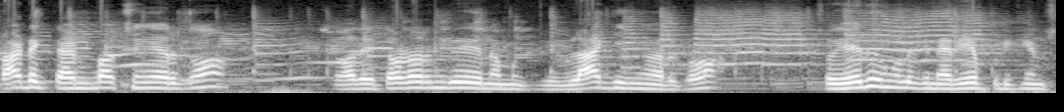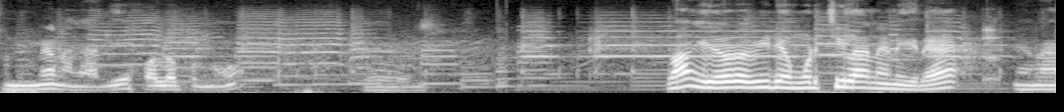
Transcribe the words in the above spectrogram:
ப்ராடக்ட் அன்பாக்சிங்காக இருக்கும். ஸோ அதை தொடர்ந்து நமக்கு விளாகிங்கும் இருக்கும். ஸோ எது உங்களுக்கு நிறைய பிடிக்குன்னு சொன்னீங்கன்னா நாங்கள் அதையே ஃபாலோ பண்ணுவோம். ஸோ வாங்க இதோட வீடியோ முடிச்சிக்கலாம்னு நினைக்கிறேன். ஏன்னா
